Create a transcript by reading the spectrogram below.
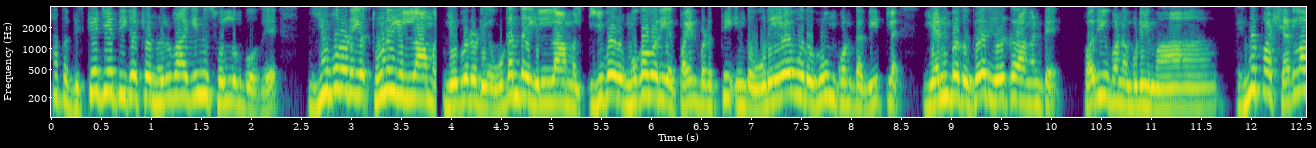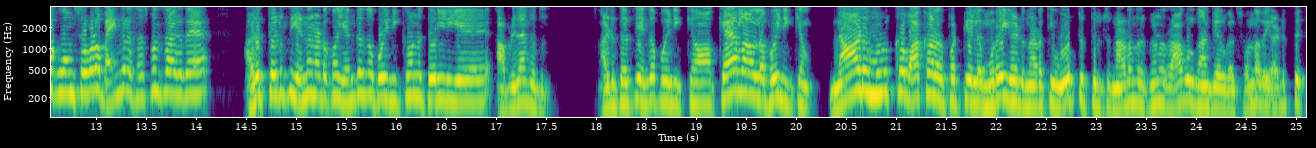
அப்ப பிஸ்கேஜேபி நிர்வாகின்னு சொல்லும் போது இவருடைய துணை இல்லாமல் இவருடைய உடந்தை இல்லாமல் இவர் முகவரியை பயன்படுத்தி இந்த ஒரே ஒரு ரூம் கொண்ட வீட்டுல எண்பது பேர் இருக்கிறாங்கன்ட்டு பதிவு பண்ண முடியுமா? என்னப்பா ஷெர்லாக் ஹோம்ஸோட பயங்கர சஸ்பென்ஸ் ஆகுதே. அடுத்தடுத்து என்ன நடக்கும்? எங்கெங்க போய் நிக்கும்னு தெரியலையே. அப்படிதான் இருக்குது. அடுத்தடுத்து எங்க போய் நிக்கும்? கேரளாவில் போய் நிக்கும். நாடு முழுக்க வாக்காளர் பட்டியலில் முறைகேடு நடத்தி ஓட்டு திருட்டு நடந்திருக்குன்னு ராகுல் காந்தி அவர்கள் சொன்னதை அடுத்து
